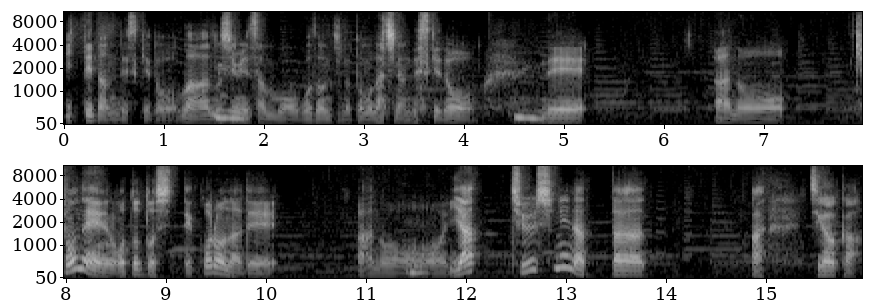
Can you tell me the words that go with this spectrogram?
行ってたんですけど、まあ、あのうん。清水さんもご存知の友達なんですけど、うん。であの去年一昨年ってコロナであの、や中止になったあ違うか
